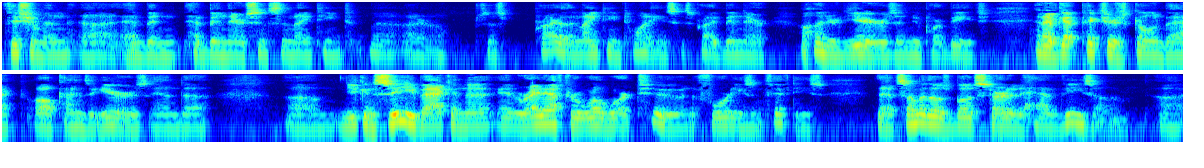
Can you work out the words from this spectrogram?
fishermen uh, have been have been there since the 19 I don't know since prior to the 1920s. It's probably been there hundred years in Newport Beach and I've got pictures going back all kinds of years, and uh, um, you can see back in the in, right after World War II in the 40s and 50s, that some of those boats started to have V's on them. Uh,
